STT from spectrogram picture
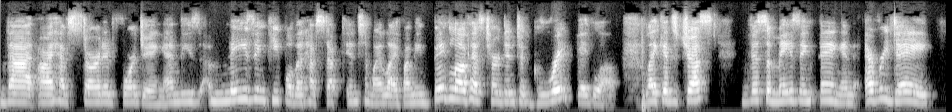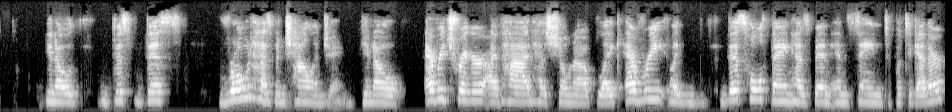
that I have started forging and these amazing people that have stepped into my life. I mean, big love has turned into great big love. Like it's just this amazing thing. And every day, you know, this, this, road has been challenging you know every trigger I've had has shown up. Like every, like this whole thing has been insane to put together,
